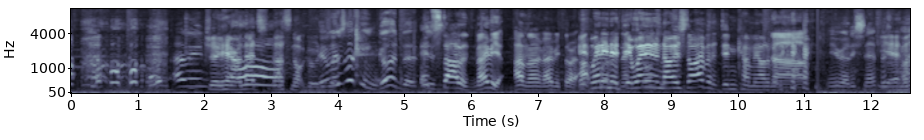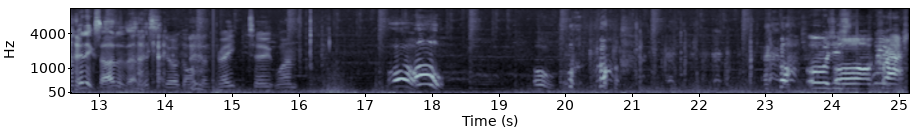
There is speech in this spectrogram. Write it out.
I mean, Gee, Herron, Oh. that's that's not good. it Is was looking good, but It just started, maybe, I don't know, maybe throw it it? up went in a it went in a nosedive and it didn't come out of Nah. it. you ready, Stanford? Yeah, I'm a bit excited about this. Do it, Gaunson. Three, two, one. Oh! Oh! oh, oh. oh just Oh, crash!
